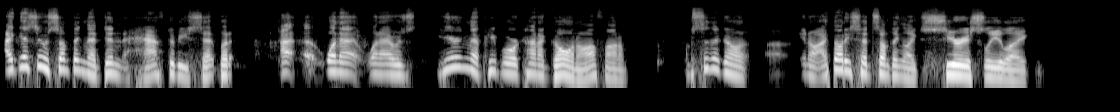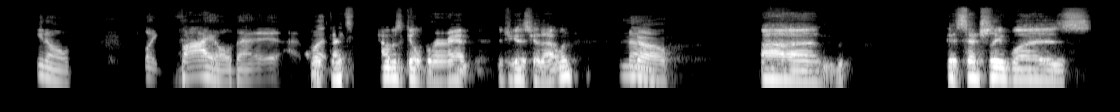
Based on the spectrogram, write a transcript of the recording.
I guess it was something that didn't have to be said, but I uh, when I when I was hearing that people were kind of going off on him, I'm sitting there going, uh, you know, I thought he said something like seriously, like, you know, like vile. That, uh, but that's that was Gil Brandt. Did you guys hear that one? No. No. um, essentially was,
